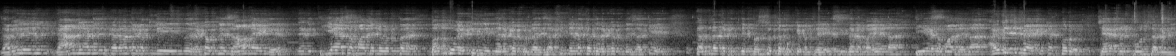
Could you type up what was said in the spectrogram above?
അങ്ങനെ ഞാനാണ് ಕರ್ನಾಟಕದಲ್ಲಿ ಇನ್ನು ರೆಕಗ್ನೈಸ್ ಆನೆಂಗೆ ನಾನು ತಿಯಾ ಸಮಾಜನ ಹೊರತ ಬಂಧು ಎಟ್ಟಿ ಇನ್ನು ರೆಕಗ್ನೈಸ್ ಹಾಕಿ ನೆನಕಂದ ರೆಕಗ್ನೈಸ್ ಹಾಕಿ ಕರ್ನಾಟಕದ ಪ್ರಸ್ತುತ ಮುಖ್ಯಮಂತ್ರಿ ಸಿದ್ದರಾಮಯ್ಯನ ತಿಯಾ ಸಮಾಜನ ಐಡೆಂಟಿಫೈ ಆಗಿ ಇಟ್ಕೊರು ಚೇರ್ಮನ್ ಪೋಸ್ಟ್ ಅಲ್ಲಿ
